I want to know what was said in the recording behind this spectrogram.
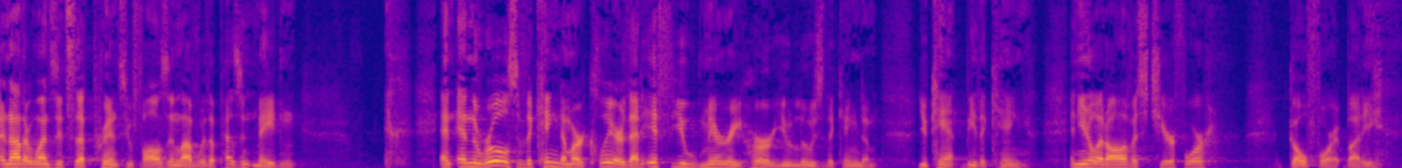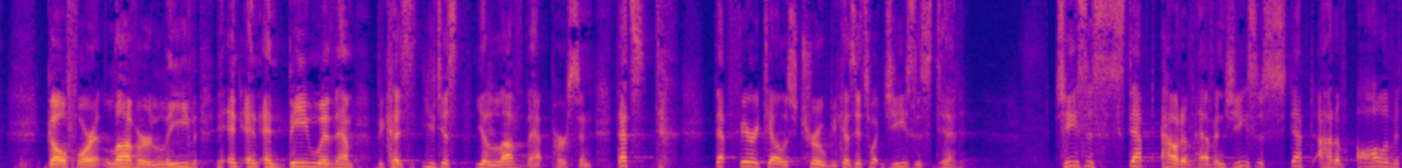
In other ones, it's a prince who falls in love with a peasant maiden. And, and the rules of the kingdom are clear that if you marry her, you lose the kingdom. You can't be the king. And you know what all of us cheer for? Go for it, buddy. Go for it. Love her, leave, and, and, and be with them because you just, you love that person. That's, that fairy tale is true because it's what Jesus did. Jesus stepped out of heaven. Jesus stepped out of all of it.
